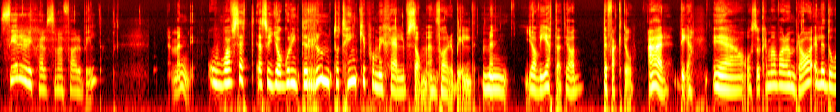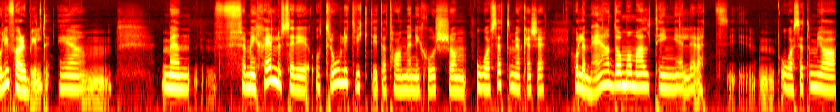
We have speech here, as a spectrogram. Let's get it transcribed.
Ser du dig själv som en förebild? Men oavsett, alltså jag går inte runt och tänker på mig själv som en förebild, men jag vet att jag de facto är det. Eh, och så kan man vara en bra eller dålig förebild. Eh, men för mig själv så är det otroligt viktigt att ha människor som, oavsett om jag kanske håller med dem om allting eller att mm, oavsett om jag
